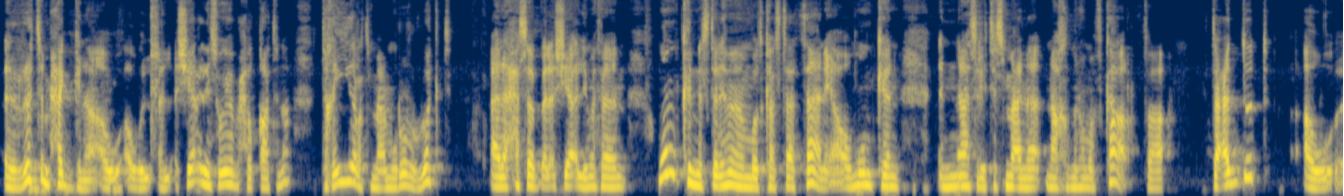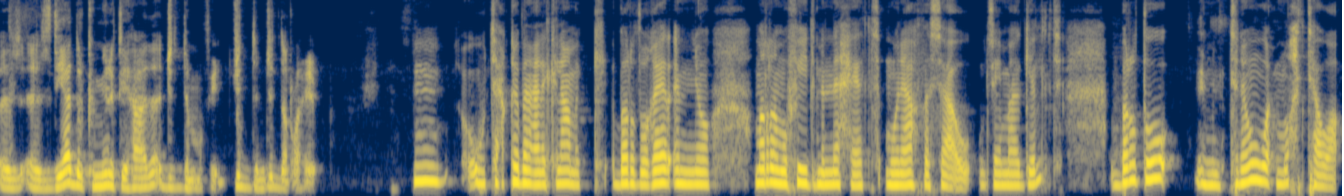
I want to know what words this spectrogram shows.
الرتم حقنا أو أو ال- الأشياء اللي نسويها بحلقاتنا تغيرت مع مرور الوقت على حسب الأشياء اللي مثلا ممكن نستلهمها من بودكاستات ثانية أو ممكن الناس اللي تسمعنا ناخذ منهم أفكار. فتعدد أو از- ازدياد ال community هذا جدا مفيد جدا جدا رهيب. وتعقيبا على كلامك برضو غير إنه مرة مفيد من ناحية منافسة أو زي ما قلت برضو من تنوع محتوى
